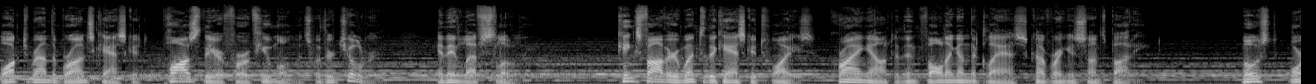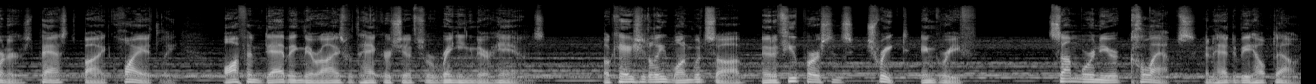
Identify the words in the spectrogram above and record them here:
walked around the bronze casket, paused there for a few moments with her children, and then left slowly. King's father went to the casket twice, crying out and then falling on the glass covering his son's body. Most mourners passed by quietly, often dabbing their eyes with handkerchiefs or wringing their hands. Occasionally, one would sob, and a few persons shrieked in grief. Some were near collapse and had to be helped out.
